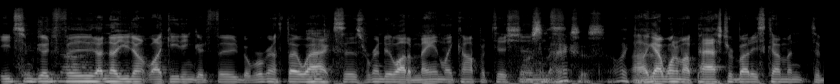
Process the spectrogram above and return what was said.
eat some good food. I know you don't like eating good food, but we're going to throw axes. We're going to do a lot of manly competitions. Some axes. I like Uh. I got one of my pastor buddies coming to,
